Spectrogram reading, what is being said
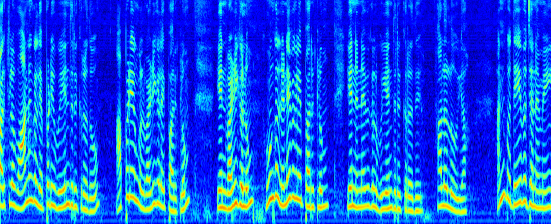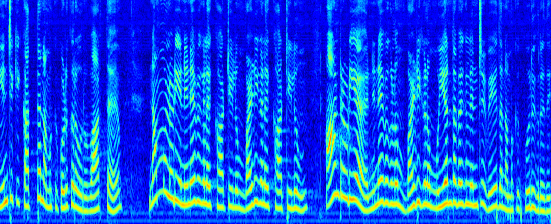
பார்க்கல வானங்கள் எப்படி உயர்ந்திருக்கிறதோ அப்படியே உங்கள் வழிகளை பார்க்கலும் என் வழிகளும் உங்கள் நினைவுகளை பார்க்கலும் என் நினைவுகள் உயர்ந்திருக்கிறது. ஹலலூயா அன்பு தேவஜனமே இன்றைக்கு கத்த நமக்கு கொடுக்கிற ஒரு வார்த்தை நம்மளுடைய நினைவுகளை காட்டிலும் வழிகளை காட்டிலும் ஆண்டருடைய நினைவுகளும் வழிகளும் உயர்ந்தவைகள் என்று வேதம் நமக்கு கூறுகிறது.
